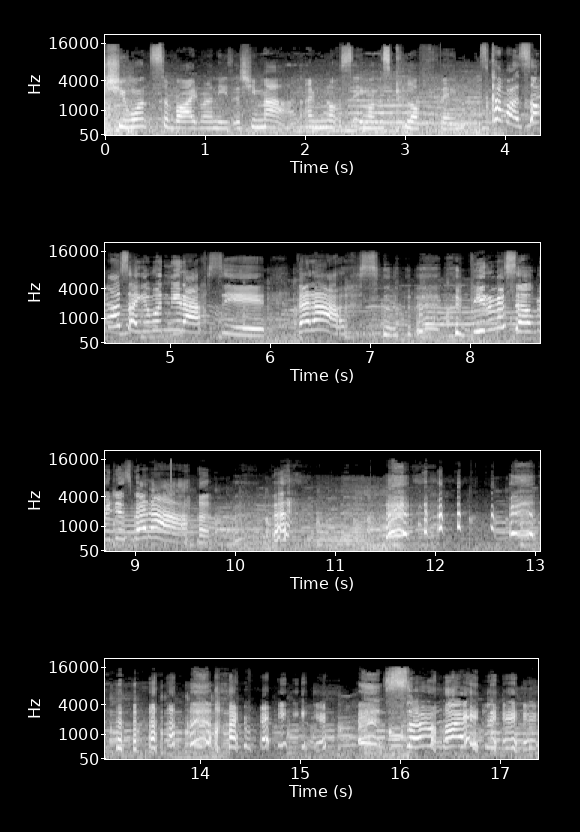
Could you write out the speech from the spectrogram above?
She wants to ride one of these. Is she mad? I'm not sitting on this cloth thing. Come on, someone's say it would میرخصید. برقص. بیرون better. better. I'm right here. So highly.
